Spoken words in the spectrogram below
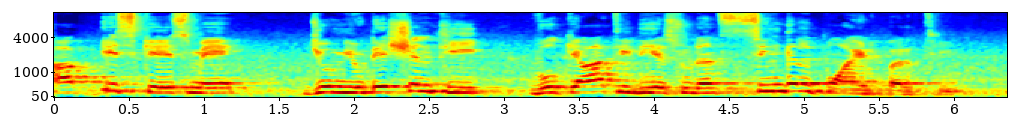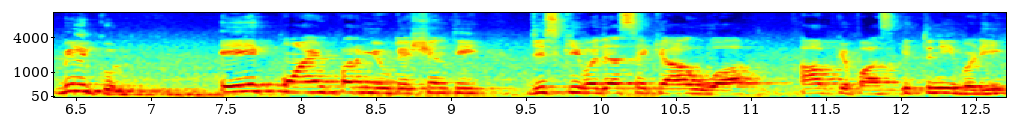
अब इस केस में जो म्यूटेशन थी, वो क्या थी डियर स्टूडेंट्स सिंगल पॉइंट पर थी। बिल्कुल, एक पॉइंट पर म्यूटेशन थी। जिसकी वजह से क्या हुआ? आपके पास इतनी बड़ी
